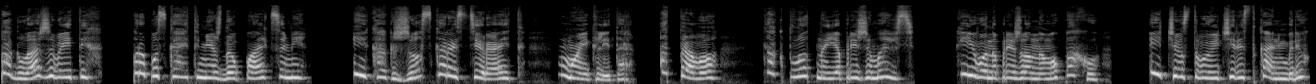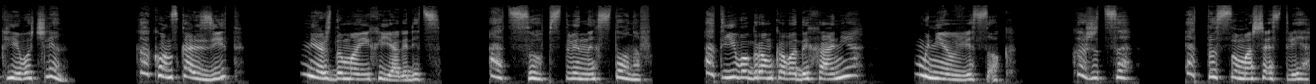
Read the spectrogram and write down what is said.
поглаживает их, пропускает между пальцами, и как жестко растирает мой клитор. От того, как плотно я прижимаюсь к его напряженному паху и чувствую через ткань брюк его член. Как он скользит между моих ягодиц. От собственных стонов, от его громкого дыхания мне в висок. Кажется, это сумасшествие.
